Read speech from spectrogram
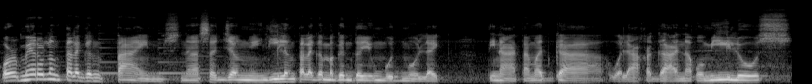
Or meron lang talagang times na sadyang hindi lang talaga maganda yung mood mo like tinatamad ka, wala ka gana kumilos,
